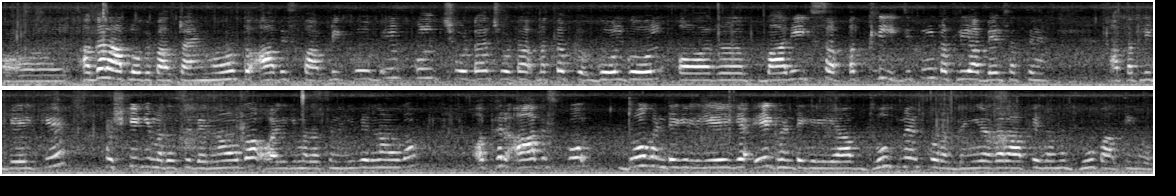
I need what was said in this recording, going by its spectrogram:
और अगर आप लोगों के पास टाइम हो तो आप इस पापड़ी को बिल्कुल छोटा छोटा मतलब गोल गोल और बारीक सा पतली, जितनी पतली आप बेल सकते हैं, आप पतली बेल के खुश्की की मदद से बेलना होगा ऑयल की मदद से नहीं बेलना होगा। और फिर आप इसको दो घंटे के लिए या एक घंटे के लिए आप धूप में इसको रख देंगे। अगर आपके घर में धूप आती हो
